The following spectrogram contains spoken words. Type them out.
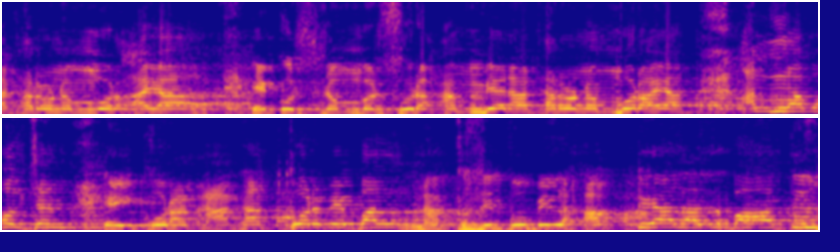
18 নম্বর আয়াত 21 নম্বর সূরা আম্বিয়ার 18 নম্বর আয়াত। আল্লাহ বলছেন, এই কোরআন আঘাত করবে, বাল নাকযিফু বিল হাক্কি আলাল বাতিল।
